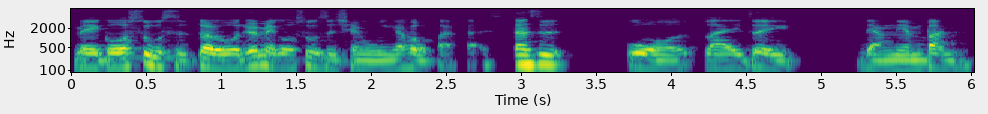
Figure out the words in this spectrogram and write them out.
美国素食，对，我觉得美国素食前五应该会有 Five Guys，但是我来这里两年半，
